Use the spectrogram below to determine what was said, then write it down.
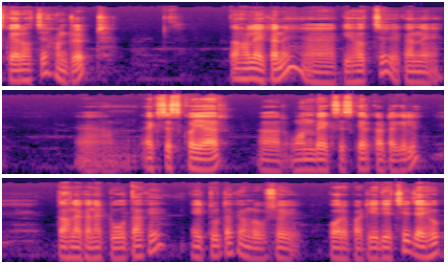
স্কোয়ার হচ্ছে হান্ড্রেড। তাহলে এখানে কি হচ্ছে? এখানে এক্স স্কোয়ার আর ওয়ান বাই এক্স স্কোয়ার কাটা গেলে, তাহলে এখানে টু থাকে। এই টুটাকে আমরা অবশ্যই পরে পাঠিয়ে দিয়েছি। যাই হোক,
